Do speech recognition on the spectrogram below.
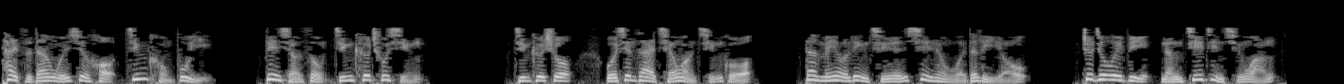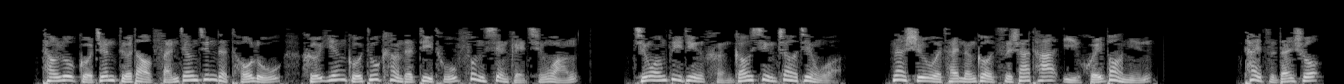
太子丹闻讯后惊恐不已，便想送荆轲出行。荆轲说：“我现在前往秦国。”但没有令秦人信任我的理由，这就未必能接近秦王。倘若果真得到樊将军的头颅和燕国督亢的地图奉献给秦王，秦王必定很高兴召见我，那时我才能够刺杀他以回报您。太子丹说：“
